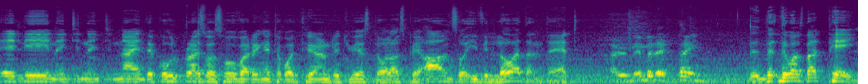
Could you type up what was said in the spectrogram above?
early 1999, the gold price was hovering at about 300 US dollars per ounce or even lower than that. I remember that pain there was that pain,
